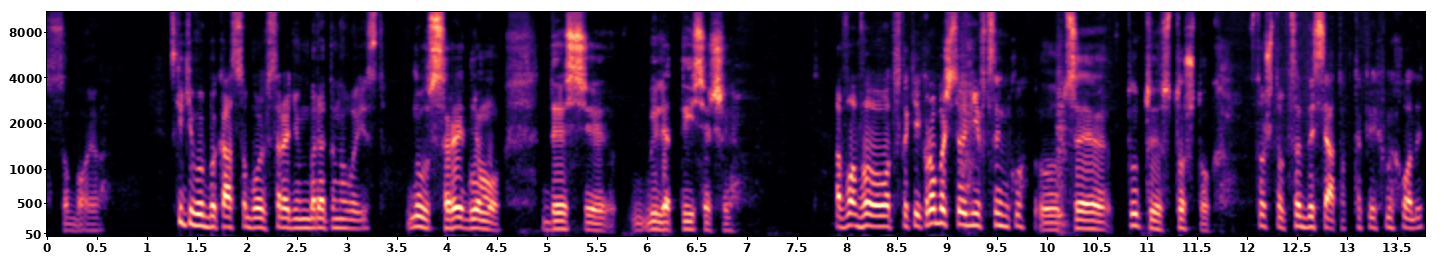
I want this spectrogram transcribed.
з собою. Скільки ви БК з собою в середньому берете на виїзд? Ну, в середньому десь біля тисячі. А в, в, от в такій коробочці сьогодні в цинку О, Це тут е, 100 штук. 100 штук, це десяток таких виходить.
